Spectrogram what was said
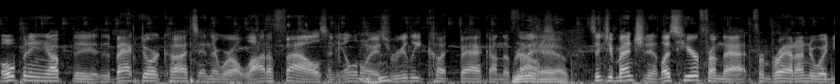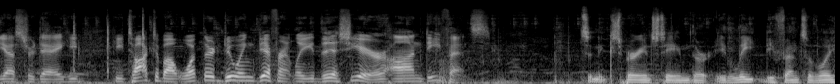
opening up the, the backdoor cuts, and there were a lot of fouls, and Illinois has really cut back on the Mm-hmm. Really fouls. have. Since you mentioned it, let's hear from that from Brad Underwood yesterday. He he talked about what they're doing differently this year on defense. It's an experienced team. They're elite defensively.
